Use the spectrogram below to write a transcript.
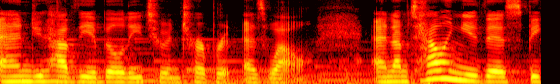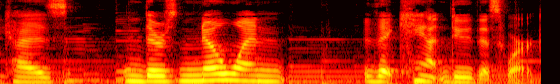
and you have the ability to interpret as well. And I'm telling you this because there's no one that can't do this work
